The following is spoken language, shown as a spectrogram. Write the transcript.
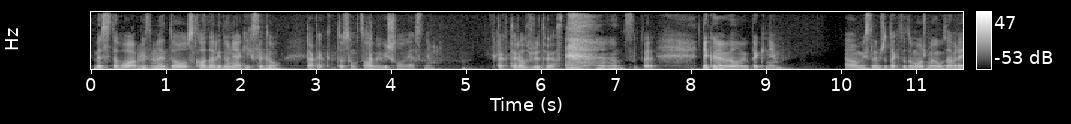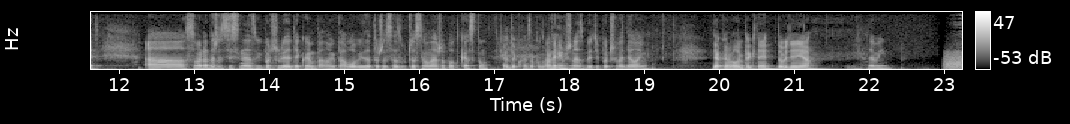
bez toho, aby mm-hmm. sme to skladali do nejakých setov. Mm-hmm. Tak. tak to som chcela, tak. aby vyšlo jasne. Tak teraz už je to jasné. Super. Ďakujem veľmi pekne. A myslím, že takto to môžeme uzavrieť. A som rada, že ste si nás vypočuli a ďakujem pánovi Pavlovi za to, že sa zúčastnil nášho podcastu. Ja ďakujem za pozornosť. A verím, že nás budete počúvať ďalej. Ďakujem veľmi pekne. Dovidenia. Dovidenia.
